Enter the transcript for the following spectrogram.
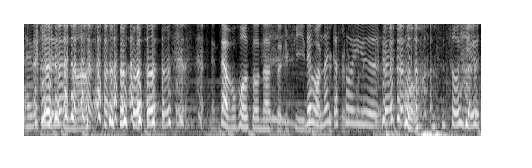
あゆみ聞いてるかな。多分放送の後にフィードでもなんかそういうそう そういう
